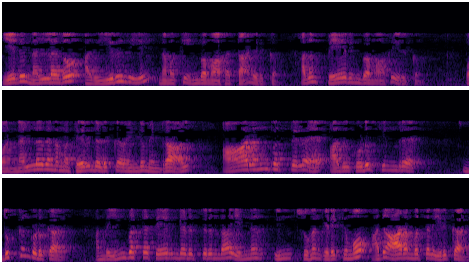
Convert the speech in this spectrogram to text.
எது நல்லதோ அது இறுதியில் நமக்கு இன்பமாகத்தான் இருக்கும். அதுவும் பேரின்பமாக இருக்கும். இப்போ நல்லதை நம்ம தேர்ந்தெடுக்க வேண்டும் என்றால் ஆரம்பத்துல அது கொடுக்கின்ற துக்கம் கொடுக்காது. அந்த இன்பத்தை தேர்ந்தெடுத்திருந்தா என்ன சுகம் கிடைக்குமோ அது ஆரம்பத்துல இருக்காது.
